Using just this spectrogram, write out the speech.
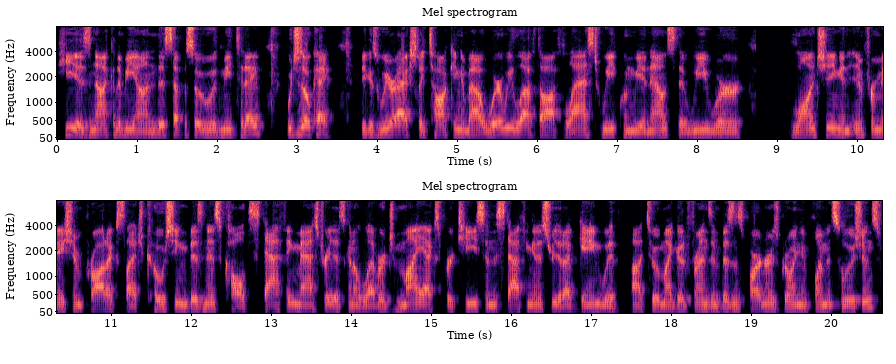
he is not going to be on this episode with me today, which is okay because we are actually talking about where we left off last week when we announced that we were launching an information product slash coaching business called Staffing Mastery that's going to leverage my expertise in the staffing industry that I've gained with uh, two of my good friends and business partners, Growing Employment Solutions.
